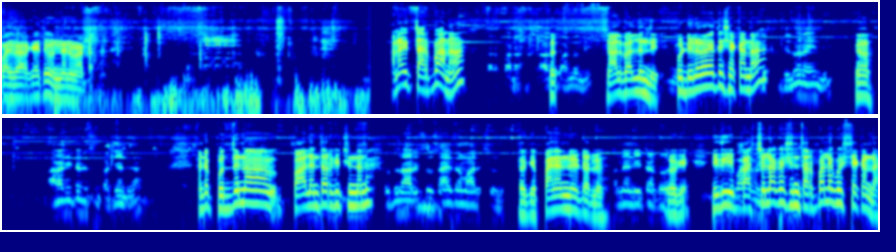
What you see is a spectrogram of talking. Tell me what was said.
పది వరకు అయితే ఉందన్నమాట. అన్న ఇది తరపానా? నాలుగు బళ్ళు ఉంది. ఇప్పుడు డెలివరీ అయితే సెకండా డెలివరీ అయింది. అంటే పొద్దున్న పాలు ఎంతవరకు ఇచ్చిందన్న? పొద్దున ఆరిస్తుంది సాయంత్రం ఆరిస్తుంది ఓకే పన్నెండు లీటర్లు. పన్నెండు లీటర్లు ఓకే ఇది ఫస్ట్ లొకేషన్ తరపా లేకపోతే సెకండా?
